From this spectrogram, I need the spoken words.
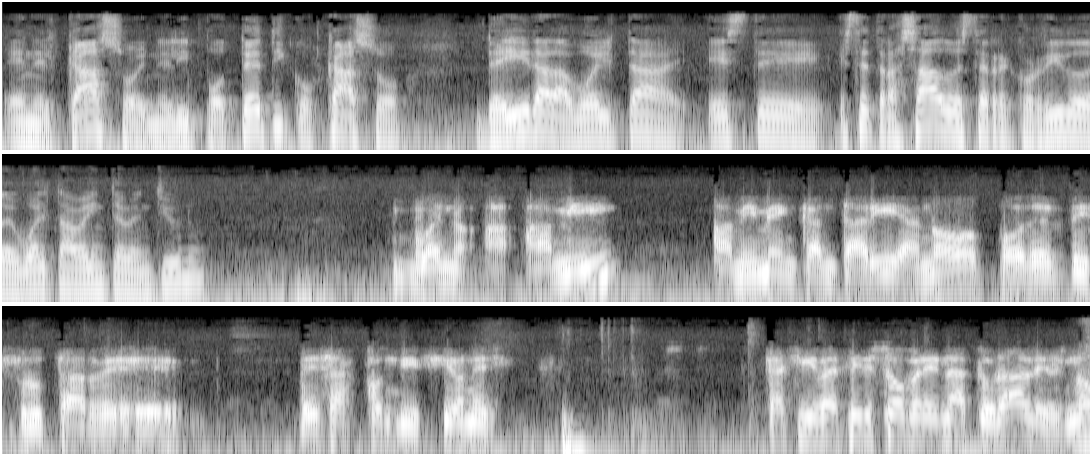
en el caso, en el hipotético caso de ir a la vuelta este este trazado, este recorrido de vuelta 2021? Bueno, a mí a mí me encantaría, ¿no? Poder disfrutar de, esas condiciones casi iba a decir sobrenaturales, ¿no?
